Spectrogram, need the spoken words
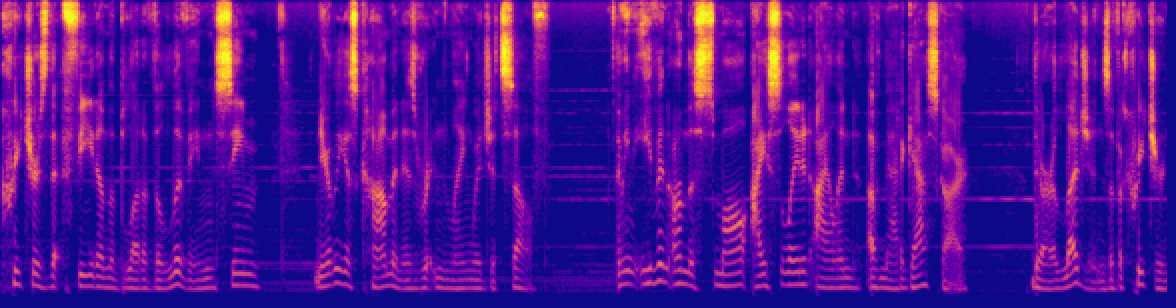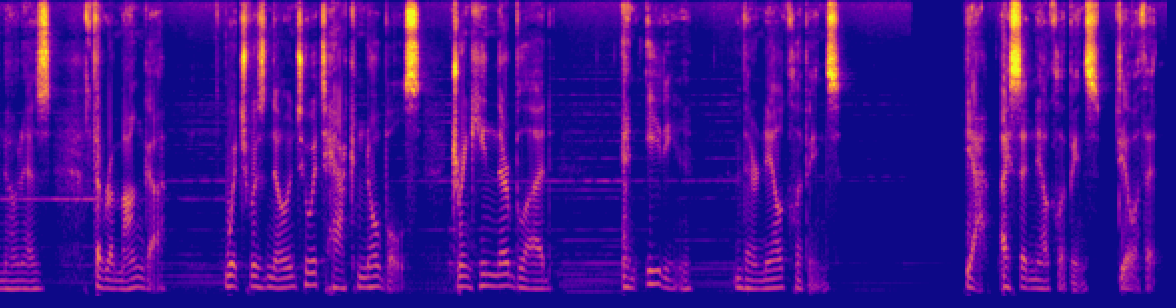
creatures that feed on the blood of the living, seem nearly as common as written language itself. I mean, even on the small, isolated island of Madagascar, there are legends of a creature known as the Ramanga, which was known to attack nobles, drinking their blood and eating their nail clippings. Yeah, I said nail clippings. Deal with it.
